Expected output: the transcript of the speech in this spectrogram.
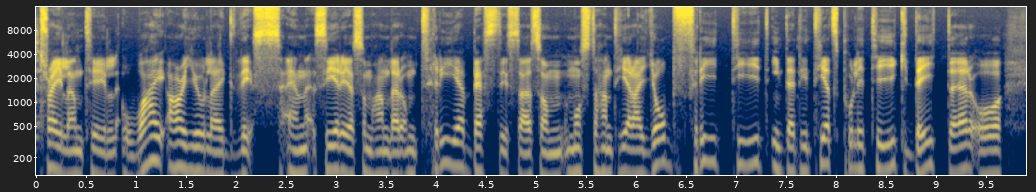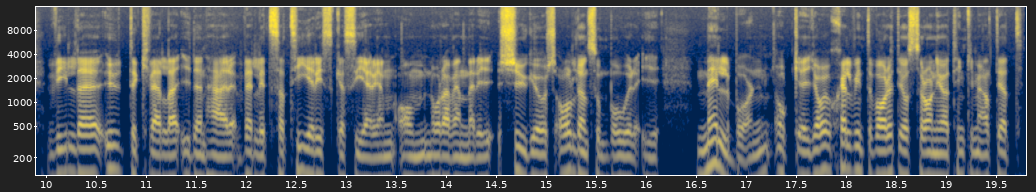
Var trailern till Why Are You Like This? En serie som handlar om tre bästisar som måste hantera jobb, fritid, identitetspolitik, dejter och vill utekvälla i den här väldigt satiriska serien om några vänner i 20-årsåldern som bor i Melbourne. Och eh, jag har själv inte varit i Australien. Jag tänker mig alltid att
